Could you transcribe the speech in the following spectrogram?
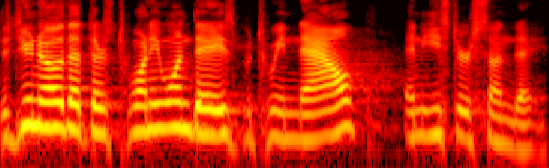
Did you know that there's 21 days between now and Easter Sunday?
